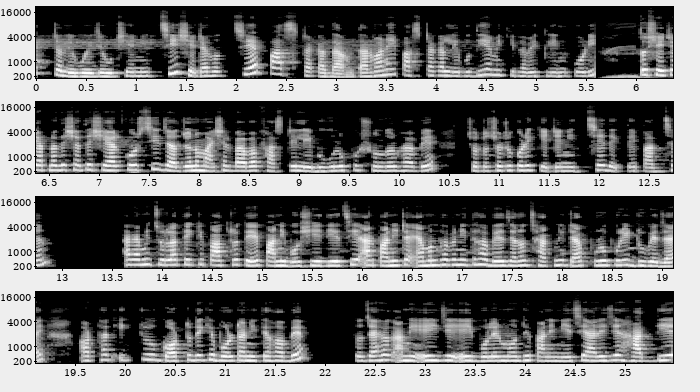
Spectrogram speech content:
একটা লেবু এই যে উঠিয়ে নিচ্ছি, সেটা হচ্ছে পাঁচ টাকা দাম। তার মানে এই পাঁচ টাকার লেবু দিয়ে আমি কীভাবে ক্লিন করি? তো সেটি আপনাদের সাথে শেয়ার করছি, যার জন্য মাইশার বাবা ফার্স্টে লেবুগুলো খুব সুন্দরভাবে ছোট ছোট করে কেটে নিচ্ছে, দেখতেই পাচ্ছেন। আর আমি চুলাতে একটি পাত্রতে পানি বসিয়ে দিয়েছি আর পানিটা এমনভাবে নিতে হবে যেন ছাকনিটা পুরোপুরি ডুবে যায়। অর্থাৎ একটু গর্ত দেখে বোলটা নিতে হবে। তো যাই হোক, আমি এই যে এই বোলের মধ্যে পানি নিয়েছি আর এই যে হাত দিয়ে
